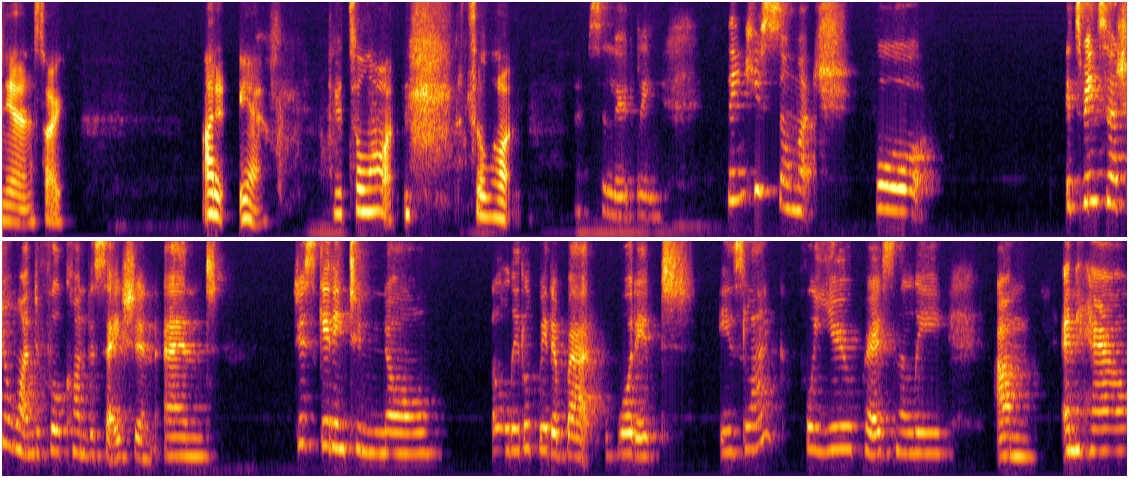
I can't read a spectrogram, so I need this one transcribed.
yeah. So I don't, yeah, it's a lot. it's a lot. Absolutely. Thank you so much for. It's been such a wonderful conversation and just getting to know a little bit about what it is like for you personally um, and how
